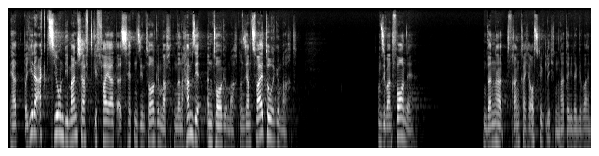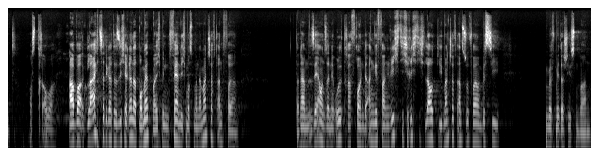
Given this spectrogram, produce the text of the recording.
Er hat bei jeder Aktion die Mannschaft gefeiert, als hätten sie ein Tor gemacht. Und dann haben sie ein Tor gemacht. Und sie haben zwei Tore gemacht. Und sie waren vorne. Und dann hat Frankreich ausgeglichen und hat er wieder geweint. Aus Trauer. Aber gleichzeitig hat er sich erinnert, Moment mal, ich bin ein Fan, ich muss meine Mannschaft anfeuern. Dann haben er und seine Ultrafreunde angefangen, richtig, richtig laut die Mannschaft anzufeuern, bis sie im Elfmeterschießen waren.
